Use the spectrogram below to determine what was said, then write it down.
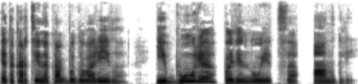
Эта картина как бы говорила «И буря повинуется Англии».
